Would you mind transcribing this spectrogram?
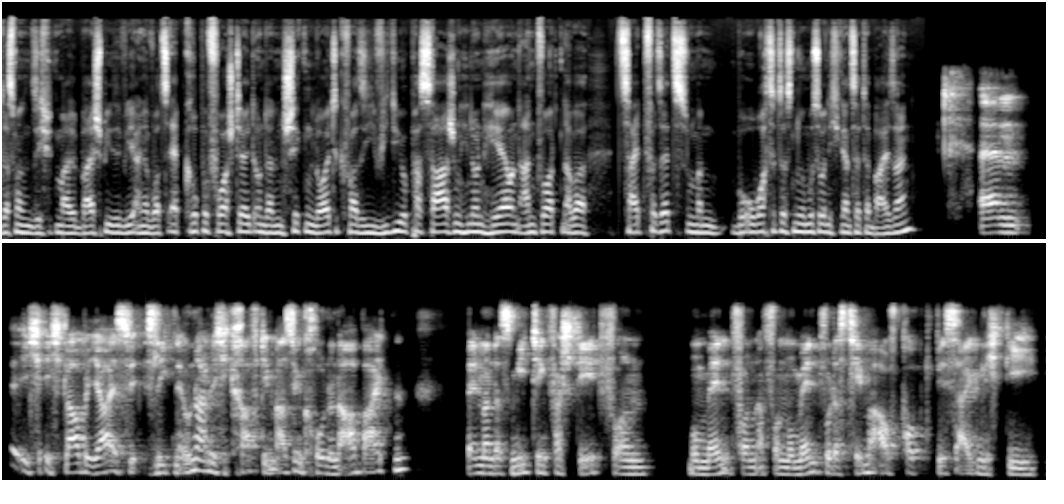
dass man sich mal Beispiele wie eine WhatsApp-Gruppe vorstellt und dann schicken Leute quasi Videopassagen hin und her und antworten aber zeitversetzt und man beobachtet das nur, muss aber nicht die ganze Zeit dabei sein? Ähm, ich, ich glaube ja, es, es liegt eine unheimliche Kraft im asynchronen Arbeiten, wenn man das Meeting versteht von Moment, von, von Moment, wo das Thema aufpoppt, bis eigentlich die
